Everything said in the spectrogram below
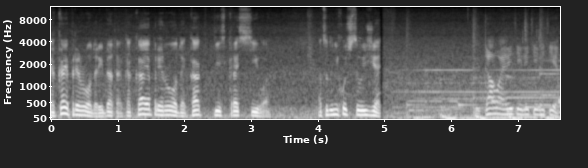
Какая природа, ребята, какая природа, как здесь красиво. Отсюда не хочется уезжать. Давай, лети, лети, лети.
